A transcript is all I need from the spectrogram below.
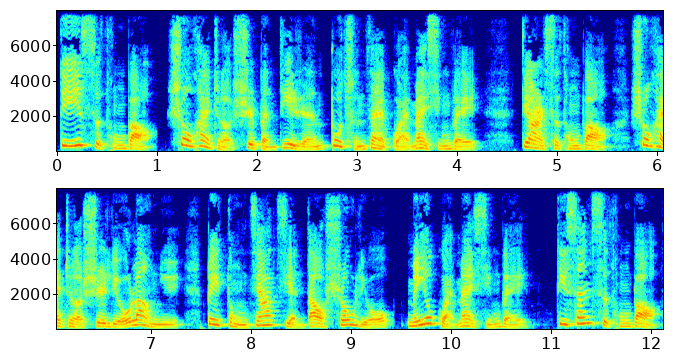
第一次通报，受害者是本地人，不存在拐卖行为；第二次通报，受害者是流浪女，被董家捡到收留，没有拐卖行为。第三次通报，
